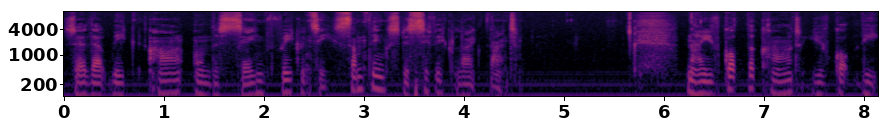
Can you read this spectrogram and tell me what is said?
so that we are on the same frequency, something specific like that. Now you've got the card, you've got the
